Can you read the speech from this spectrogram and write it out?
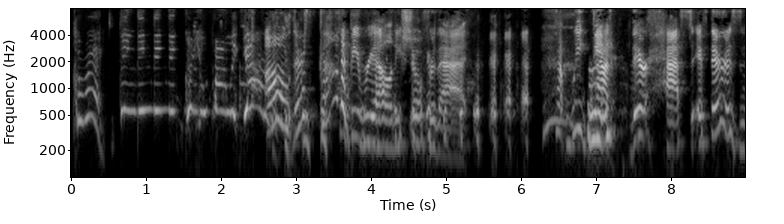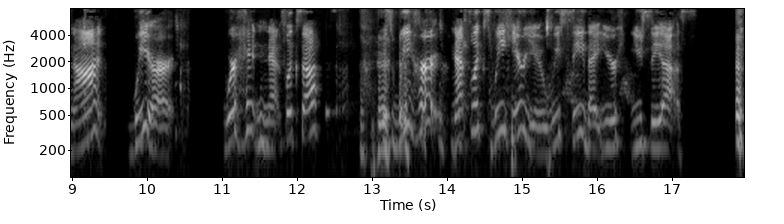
Correct. Ding ding ding ding. Girl, you finally got it. Oh, there's gotta be a reality show for that. we got there has to. If there is not, we are we're hitting Netflix up because we heard Netflix. We hear you. We see that you're you see us.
